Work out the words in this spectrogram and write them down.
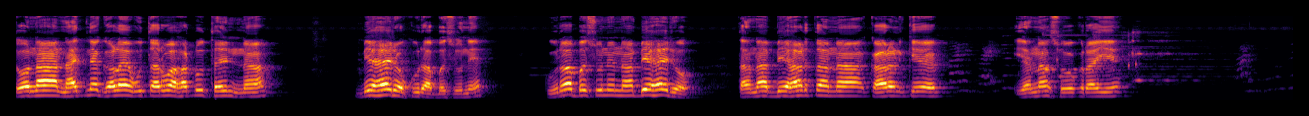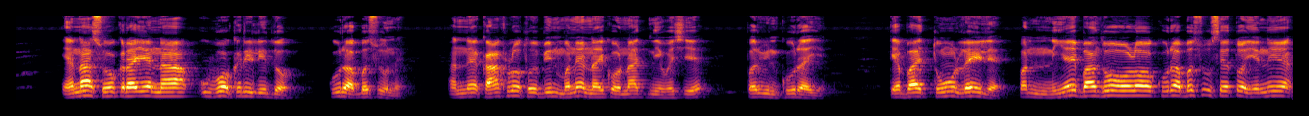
તો ના નાચને ગળે ઉતારવા હાટું થઈને ના બેહાર્યો કુરા બસુને. કુરા બસુને ના બેહાર્યો. તા ના બેહાડતા ના કારણ કે એના છોકરાએ એના છોકરાએ ના ઊભો કરી લીધો. કુરા બસુને. અને કાંખલો થોભીને મને નાખ્યો નાચની વસીએ પરવીન કુરાઈએ કે ભાઈ, તું લઈ લે, પણ ન્યાય બાંધવાવાળો કુરા બસુ છે તો એને,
